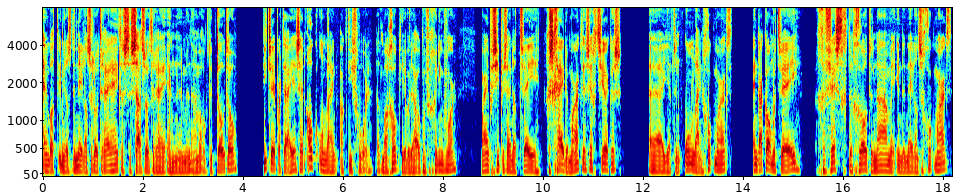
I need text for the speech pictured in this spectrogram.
en wat inmiddels de Nederlandse Loterij heet. Dat is de Staatsloterij en uh, met name ook de Toto. Die twee partijen zijn ook online actief geworden. Dat mag ook, die hebben daar ook een vergunning voor. Maar in principe zijn dat twee gescheiden markten, zegt Circus. Uh, je hebt een online gokmarkt. En daar komen twee gevestigde grote namen in de Nederlandse gokmarkt.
